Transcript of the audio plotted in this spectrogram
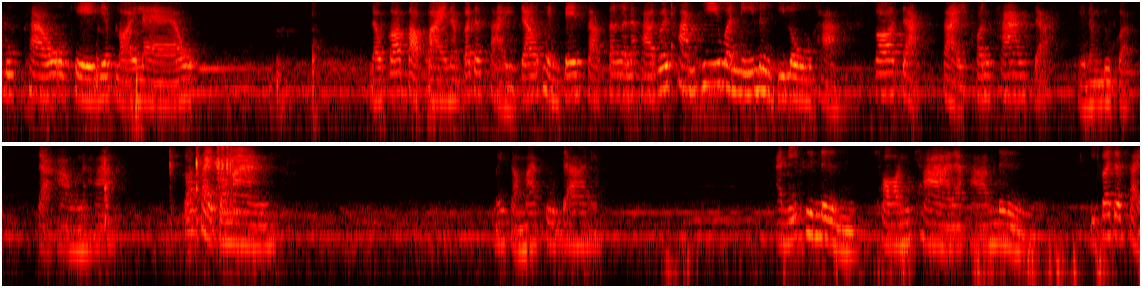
คลุกเคล้าโอเคเรียบร้อยแล้ว แล้วก็ต่อไปน้ำก็จะใส่เจ้าเทมเป้ซาเตอร์นะคะ ด้วยความที่วันนี้ 1กิโลค่ะ ก็จะใส่ค่อนข้างจะ เดี๋ยวน้ำดูก่อนจะเอานะคะ ก็ใส่ประมาณ ไม่สามารถพูดได้ อันนี้คือ 1 ช้อนชานะคะ 1 คิดว่าจะใส่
